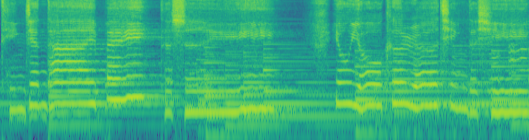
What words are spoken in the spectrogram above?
听见台北的声音，拥有颗热情的心。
